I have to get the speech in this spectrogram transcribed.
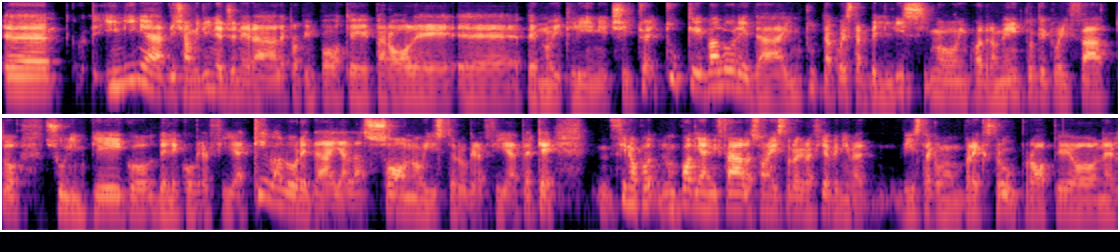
eh, in linea, diciamo, in linea generale, proprio in poche parole eh, per noi clinici, cioè tu che valore dai in tutto questo bellissimo inquadramento che tu hai fatto sull'impiego dell'ecografia? Che valore dai alla sonoistorografia? Perché fino a po- un po' di anni fa la sonoistorografia veniva vista come un breakthrough proprio nel,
